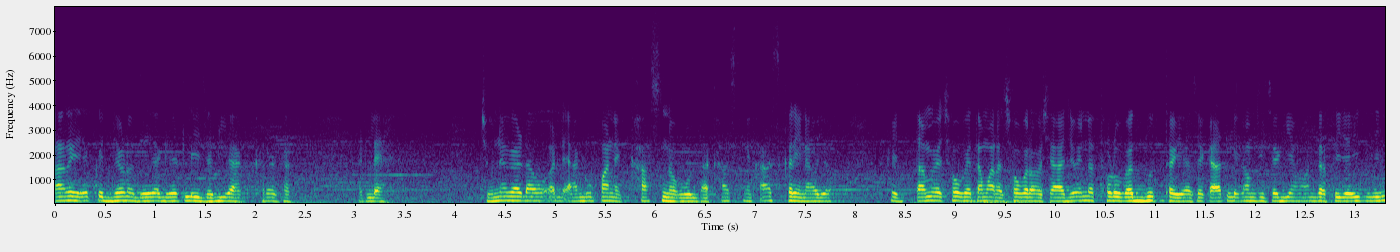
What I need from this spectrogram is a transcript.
નાની એક જ જણો જઈ એટલી જગ્યા ખરેખર. એટલે જુનાગઢ આવો, એટલે આ ગુફાને ખાસ ન ભૂલતા. ખાસ ને ખાસ કરીને આવજો કે તમે છો કે તમારા છોકરાઓ છે, આ જોઈને થોડુંક અદ્ભુત થઈ ગયા છે કે આટલી ગમતી જગ્યામાં અંદરથી જઈ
